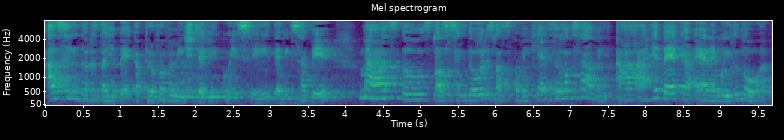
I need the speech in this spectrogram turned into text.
as seguidoras da Rebeca provavelmente devem conhecer, devem saber, mas os nossos seguidores, nossos comentários não sabem. A Rebeca, ela é mãe do Noah.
